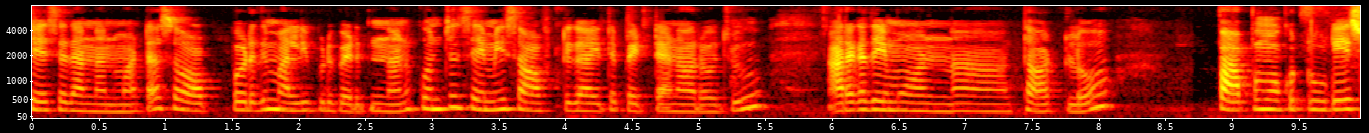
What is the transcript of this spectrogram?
చేసేదాన్ని అనమాట సో అప్పుడుది మళ్ళీ ఇప్పుడు పెడుతున్నాను. కొంచెం సెమీ సాఫ్ట్గా అయితే పెట్టాను ఆ రోజు. అరగదేమో అన్న థాట్లో పాపం ఒక టూ డేస్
